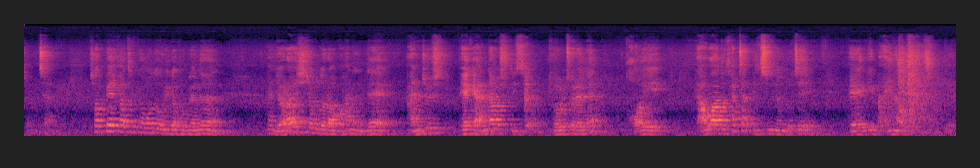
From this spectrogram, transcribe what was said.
점차 첫 배액 같은 경우도 우리가 보면은 한 11시 정도라고 하는데 안 줄 100이 안 나올 수도 있어요. 겨울철에는 거의 나와도 살짝 비치는 정도지 배액이 많이 나오지 않습니다.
